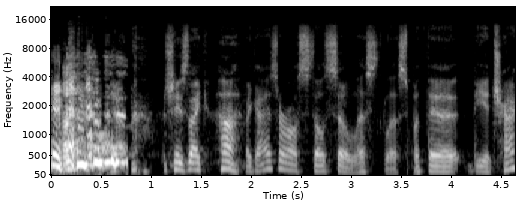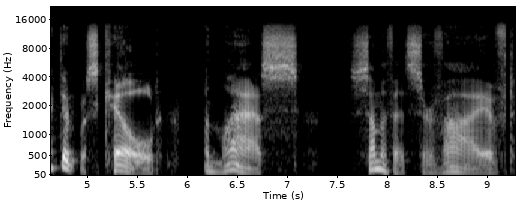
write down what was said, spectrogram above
Um, She's like, huh, the guys are all still so listless, but the the attractant was killed. Unless some of it survived.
